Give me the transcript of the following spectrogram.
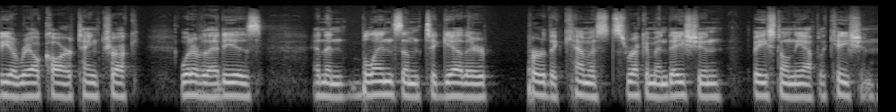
be a rail car, tank truck, whatever that is, and then blends them together per the chemist's recommendation based on the application.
